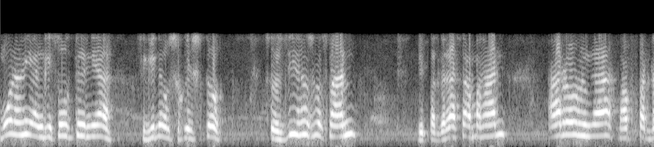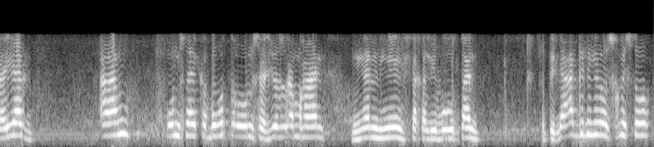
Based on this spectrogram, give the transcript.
mo na ni ang gisulti niya si Ginoo sa Kristo. So Jesus the Son gipadala sa amahan aron nga mapadayag ang unsay kabuton sa Dios amahan nganhi sa kalibutan. So pinaagi ni Ginoo sa Kristo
